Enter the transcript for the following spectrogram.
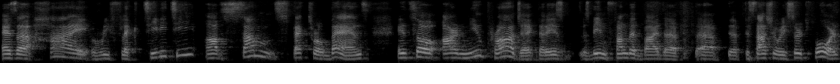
has a high reflectivity of some spectral bands. And so our new project that is, is being funded by the, uh, the Pistachio Research Board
